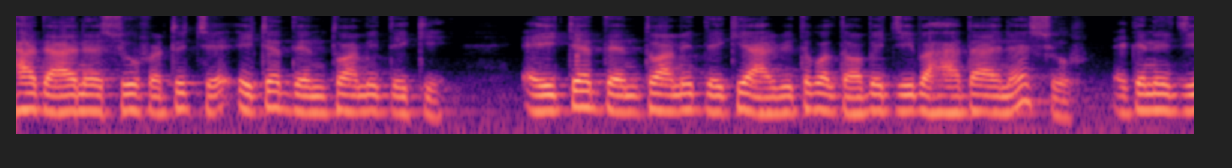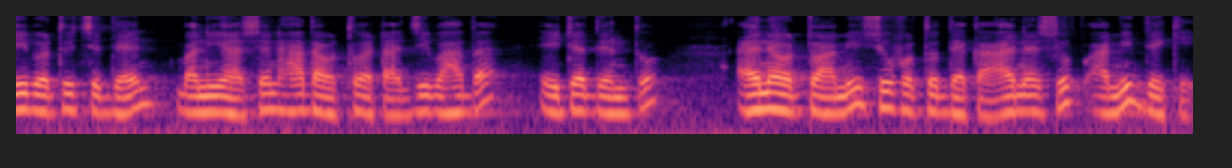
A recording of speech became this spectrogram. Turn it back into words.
হাদ আয়না, সুফ অর্থ হচ্ছে এইটা দেন তো আমি দেখি। এইটা দেন তো আমি দেখি আরবিতে বলতে হবে জিব হাদা আয়না, সুফ। এখানে জিব অর্থ হচ্ছে দেন বা নিয়ে আসেন, হাদা অর্থ এটা, জিব হাদা, এইটা দেন তো। আয়না অর্থ আমি, সুফ অর্থ দেখা, আয়না সুফ আমি দেখি।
